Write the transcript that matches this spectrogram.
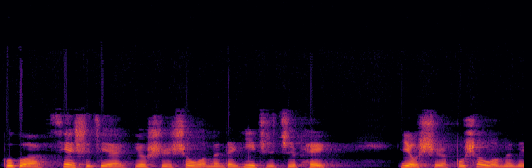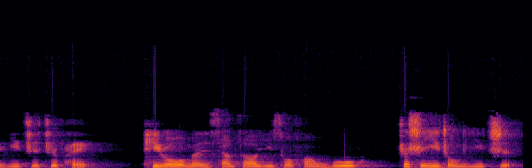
不过，现实界有时受我们的意志支配，有时不受我们的意志支配。譬如，我们想造一所房屋，这是一种意志。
